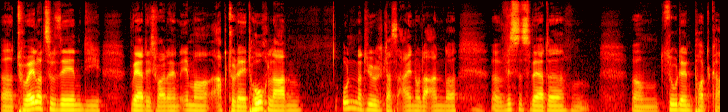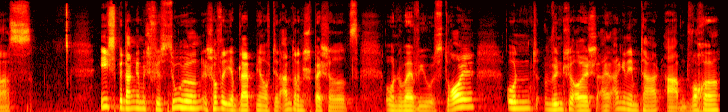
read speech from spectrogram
äh, Trailer zu sehen. Die werde ich weiterhin immer up-to-date hochladen. Und natürlich das ein oder andere äh, Wissenswerte ähm, zu den Podcasts. Ich bedanke mich fürs Zuhören. Ich hoffe, ihr bleibt mir auf den anderen Specials und Reviews treu und wünsche euch einen angenehmen Tag, Abend, Woche.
